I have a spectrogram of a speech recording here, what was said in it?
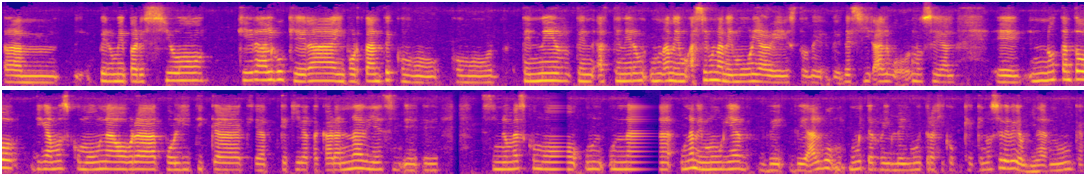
pero me pareció que era algo que era importante como, como tener, tener una hacer una memoria de esto, de, decir algo, no sé, eh, no tanto, digamos, como una obra política que, que quiera atacar a nadie, eh, eh, sino más como una, una, memoria de, de, algo muy terrible y muy trágico que, que no se debe olvidar nunca,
